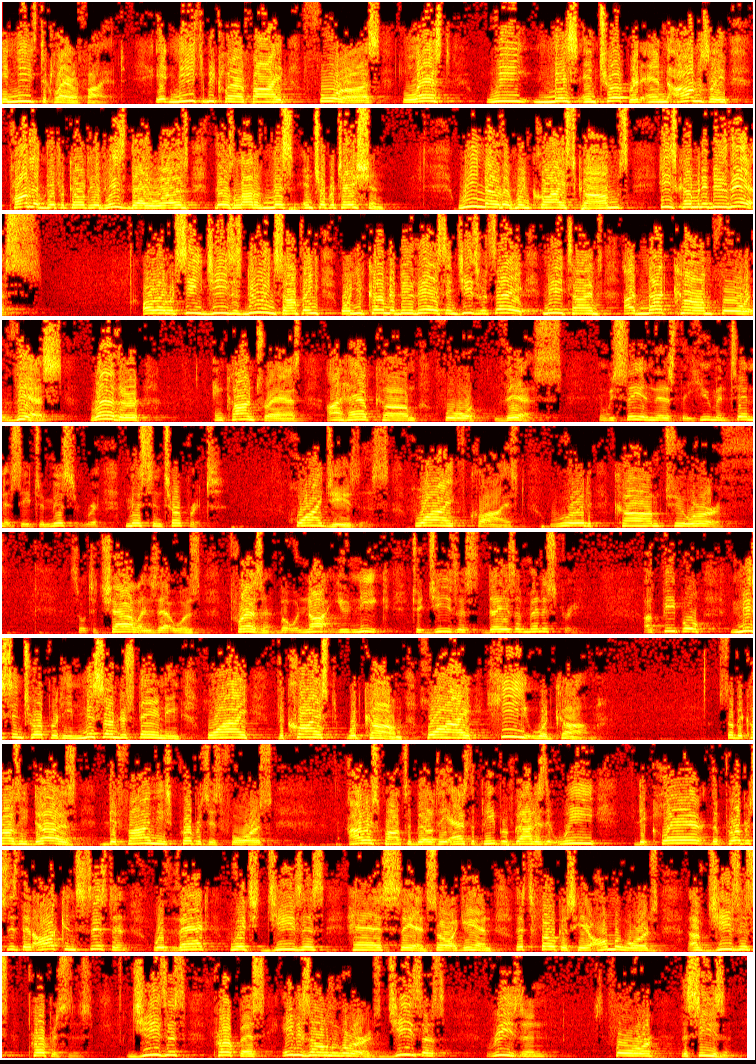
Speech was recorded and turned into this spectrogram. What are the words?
He needs to clarify it. It needs to be clarified for us, lest we misinterpret. And obviously, part of the difficulty of his day was there was a lot of misinterpretation. We know that when Christ comes, he's coming to do this. Or they would see Jesus doing something, well, you've come to do this, and Jesus would say many times, I've not come for this. Rather, in contrast, I have come for this. And we see in this the human tendency to mis- misinterpret why Jesus, why Christ would come to earth. So it's a challenge that was present, but was not unique to Jesus' days of ministry. Of people misinterpreting, misunderstanding why the Christ would come, why He would come. So because He does define these purposes for us, our responsibility as the people of God is that we declare the purposes that are consistent with that which Jesus has said. So again, let's focus here on the words of Jesus' purposes. Jesus' purpose in his own words. Jesus' reason for the season.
